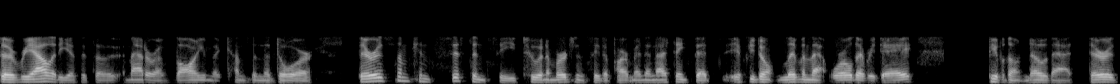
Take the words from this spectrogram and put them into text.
the reality is it's a matter of volume that comes in the door. There is some consistency to an emergency department. And I think that if you don't live in that world every day, people don't know that. There is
